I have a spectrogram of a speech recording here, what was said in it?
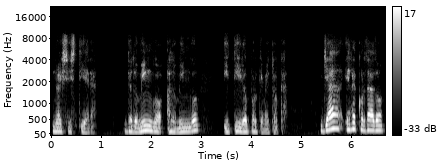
no existiera. De domingo a domingo y tiro porque me toca. Ya he recordado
